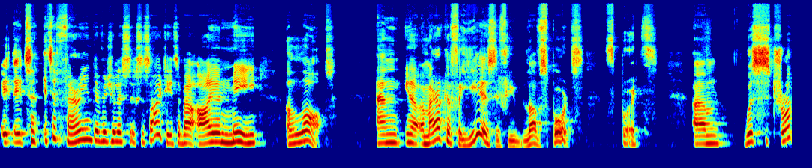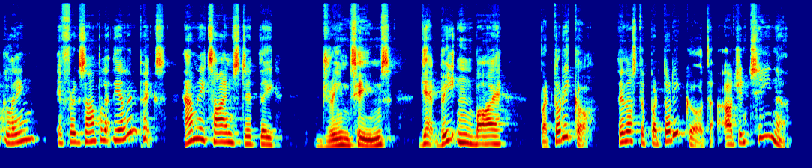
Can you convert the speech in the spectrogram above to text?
it, it's a it's a very individualistic society. It's about I and me a lot, and you know, America for years, if you love sports, sports, um, was struggling. If, for example, at the Olympics, how many times did the dream teams get beaten by Puerto Rico? They lost to Puerto Rico, to Argentina,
